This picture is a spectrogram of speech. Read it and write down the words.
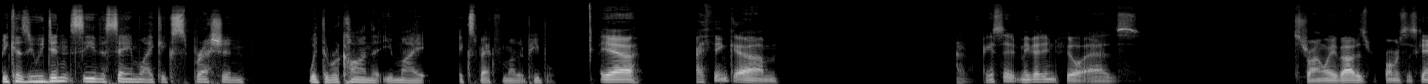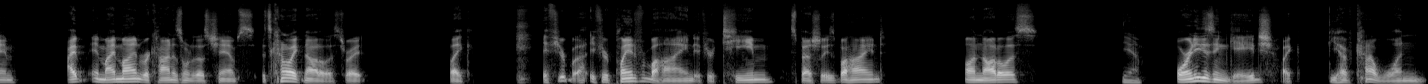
because we didn't see the same like expression with the Rakan that you might expect from other people. Yeah. I think um I don't know. I guess it, maybe I didn't feel as strongly about his performance this game. I in my mind, Rakan is one of those champs. It's kind of like Nautilus, right? Like if you're if you're playing from behind, if your team especially is behind on Nautilus, Yeah. or any of these engage, like you have kind of one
